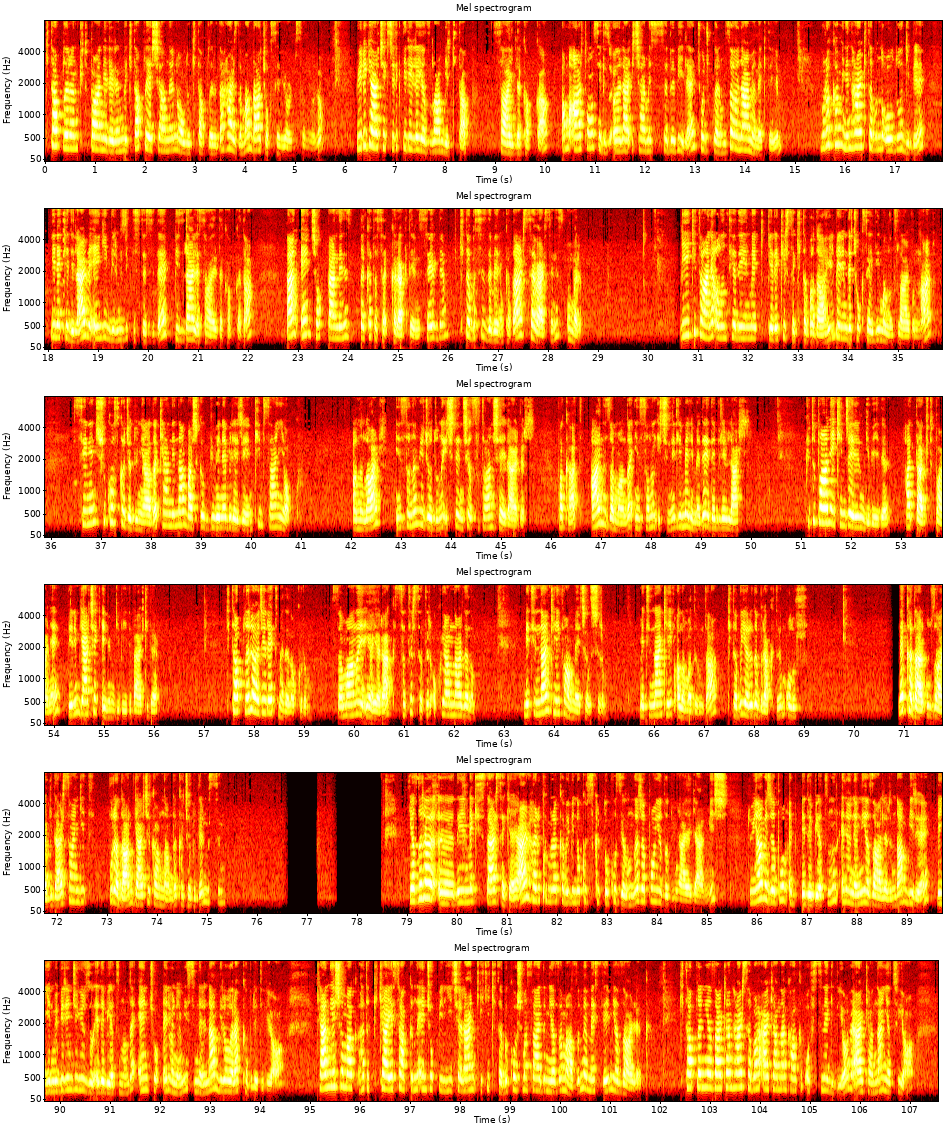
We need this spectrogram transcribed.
Kitapların, kütüphanelerin ve kitapla yaşayanların olduğu kitapları da her zaman daha çok seviyorum sanıyorum. Büyülü gerçekçilik diliyle yazılan bir kitap, Sahilde Kafka. Ama artı 18 öğeler içermesi sebebiyle çocuklarımıza önermemekteyim. Murakami'nin her kitabında olduğu gibi yine kediler ve engin bir müzik listesi de bizlerle sahilde Kafka'da. Ben en çok Bendeniz Dakota karakterini sevdim. Kitabı siz de benim kadar severseniz umarım. Bir iki tane alıntıya değinmek gerekirse kitaba dahil benim de çok sevdiğim alıntılar bunlar. Senin şu koskoca dünyada kendinden başka güvenebileceğin kimsen yok. Anılar insanın vücudunu içten içe ısıtan şeylerdir. Fakat aynı zamanda insanın içini lime lime de edebilirler. Kütüphane ikinci evim gibiydi. Hatta kütüphane benim gerçek evim gibiydi belki de. Kitapları acele etmeden okurum. Zamana yayarak satır satır okuyanlardanım. Metinden keyif almaya çalışırım. Metinden keyif alamadığımda kitabı yarıda bıraktığım olur. Ne kadar uzağa gidersen git, buradan gerçek anlamda kaçabilir misin? Yazara e, değinmek istersek eğer, Haruki Murakami 1949 yılında Japonya'da dünyaya gelmiş. Dünya ve Japon edebiyatının en önemli yazarlarından biri ve 21. yüzyıl edebiyatının da en çok en önemli isimlerinden biri olarak kabul ediliyor. Kendi yaşam hikayesi hakkında en çok bilgi içeren iki kitabı Koşmasaydım Yazamazdım ve Mesleğim Yazarlık. Kitaplarını yazarken her sabah erkenden kalkıp ofisine gidiyor ve erkenden yatıyor.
